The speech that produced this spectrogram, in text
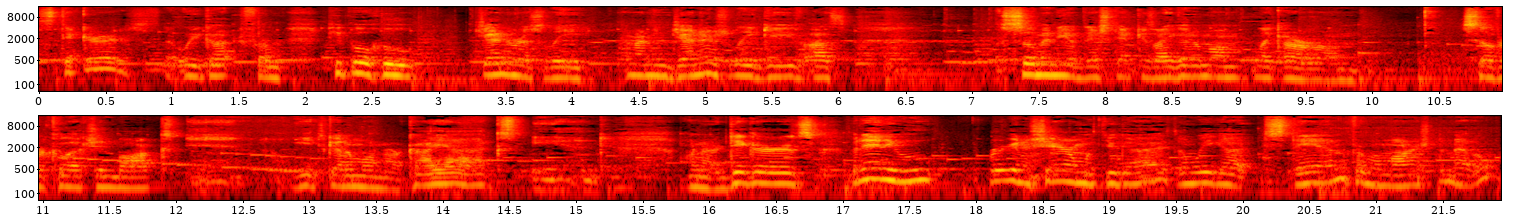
stickers that we got from people who generously, and I mean generously gave us so many of their stickers. I got them on like our um, silver collection box and we each got them on our kayaks and on our diggers. But anywho, we're gonna share them with you guys and we got Stan from Admonish the Metal.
